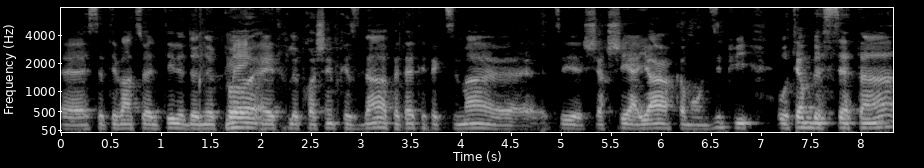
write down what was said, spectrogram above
euh, cette éventualité de ne pas être le prochain président, a peut-être effectivement euh, cherché ailleurs, comme on dit. Puis au terme de sept ans,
